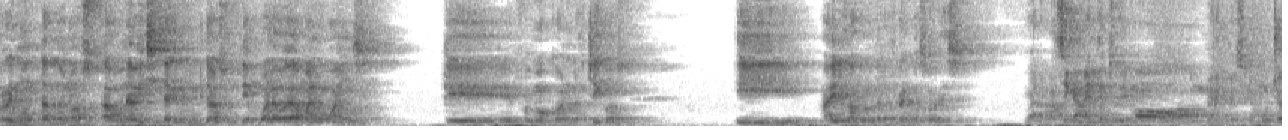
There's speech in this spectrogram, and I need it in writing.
remontándonos a una visita que nos invitaron hace un tiempo a la bodega Malwines, que fuimos con los chicos, y ahí les va a contar Franco sobre eso. Bueno, básicamente estuvimos, nos impresionó mucho,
